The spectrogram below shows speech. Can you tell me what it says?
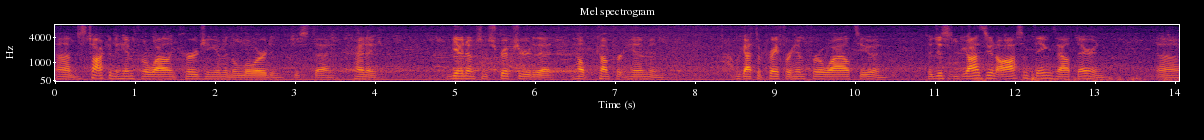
um, just talking to him for a while, encouraging him in the Lord, and just uh, kind of giving him some scripture that helped comfort him. And we got to pray for him for a while too. And so, just God's doing awesome things out there, and uh,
